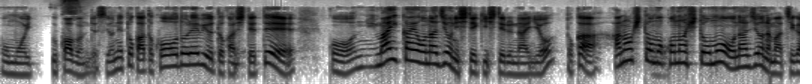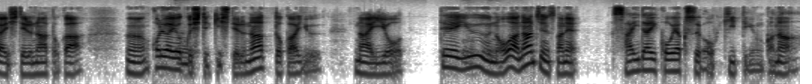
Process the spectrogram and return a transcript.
思い浮かぶんですよね。とか、あとコードレビューとかしてて、こう、毎回同じように指摘してる内容とか、あの人もこの人も同じような間違いしてるなとか、うん、これはよく指摘してるなとかいう内容っていうのは、なんていうんですかね、最大公約数が大きいっていうのかな。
